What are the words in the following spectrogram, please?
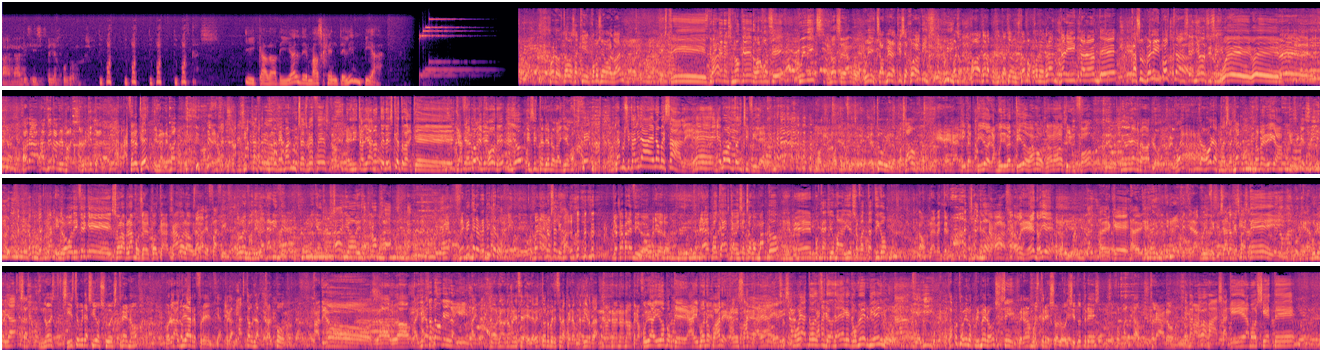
Análisis pellejudos. Tu pod, tu pod, tu pod, tu podcast. Y cada día el de más gente limpia. Bueno, estamos aquí, ¿cómo se llama el bar? Street Bar. Snooker o algo así. Quidditch, no sé, algo. Quidditch, ah, mira, aquí se juega Quidditch. Bueno, vamos a hacer la presentación. Estamos con el gran Dani Caran de Casus Belli Podcast. Sí, señor, sí, señor. ¡Wey, wey! Eh, Ahora hacer alemán, a ver qué tal. ¿Hacer el qué? El alemán. Necesitas hacer el alemán muchas veces. El italiano tenéis que, que, que hacerlo mejor, ¿eh? tío? Es italiano gallego. La musicalidad no me sale, eh, è molto difficile. Molto, molto difícil. Estuvo bien, lo pasado. Era divertido, era muy divertido, vamos. No, no, no, triunfó. Lo divertido era grabarlo. Pero igual una para sacar. No me digas. Que sí, que sí. Y luego dice que solo hablamos en el podcast. Cago en la hostia. Grabar es fácil. Solo es fácil, la narices. Y que los ensayos y esas cosas. repítelo, repítelo. Bueno, no salió mal. ¿Qué os ha parecido el primero? El primer podcast que habéis hecho con Marco. El primer podcast ha sido maravilloso, fantástico. No, realmente no. Ha salido. No, está muy bien, oye. A ver, es que. A ver, era muy difícil. ¿Sabes lo que pasa? Que Julio ya. o sea, no es, si este hubiera sido su estreno, pues no tendría referencia. Pero ha estado en la Calpó. Adiós. Cuidado, cuidado. Allí eso tengo que ir allí. No, no, no merece. El evento no merece la pena, una mierda. No, no, no, no, pero Julio ha ido porque hay buenos. Exacto. ay, ¿eh? eso sí. Si voy a todo el sitio donde haya que comer bien, yo voy. Y allí empezamos también los primeros, Sí. pero éramos tres solo. Y siendo tres, no se forma el caos. Claro. Se normal. marcaba más. Aquí éramos siete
